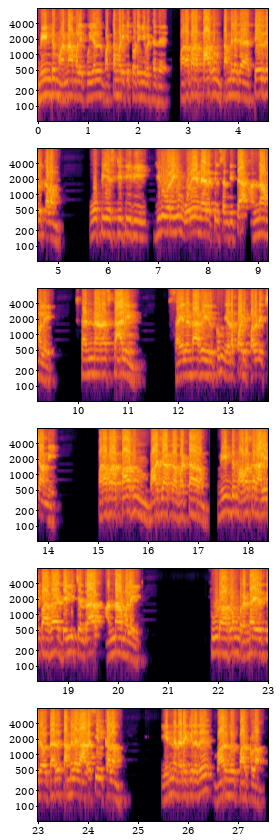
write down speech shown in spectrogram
மீண்டும் அண்ணாமலை புயல் வட்டமடிக்க தொடங்கிவிட்டது. பரபரப்பாகும் தமிழக தேர்தல் களம். ஓபிஎஸ் டிடிவி இருவரையும் ஒரே நேரத்தில் சந்தித்த அண்ணாமலை ஸ்டன்னான ஸ்டாலின் சைலண்டாக இருக்கும் எடப்பாடி பழனிசாமி பரபரப்பாகும் பாஜக வட்டாரம். மீண்டும் அவசர அழைப்பாக டெல்லி சென்றார் அண்ணாமலை. சூடாகும் இரண்டாயிரத்தி இருபத்தி ஆறு தமிழக அரசியல் களம். என்ன நடக்கிறது? வாருங்கள் பார்க்கலாம்.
